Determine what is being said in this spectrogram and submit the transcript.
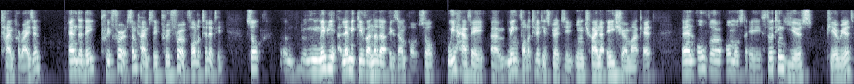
time horizon and they prefer, sometimes they prefer volatility. So um, maybe let me give another example. So we have a um, mean volatility strategy in China A-share market. And over almost a 13 years period,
